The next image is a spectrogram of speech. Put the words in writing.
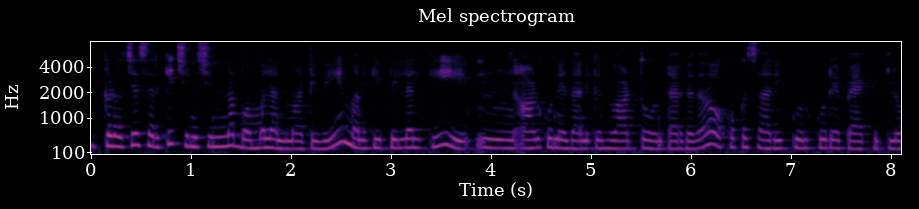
ఇక్కడ వచ్చేసరికి చిన్న చిన్న బొమ్మలు అన్నమాట ఇవి. మనకి పిల్లలకి ఆడుకునేదానికి వాడుతూ ఉంటారు కదా. ఒక్కొక్కసారి కుర్కురే ప్యాకెట్లు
